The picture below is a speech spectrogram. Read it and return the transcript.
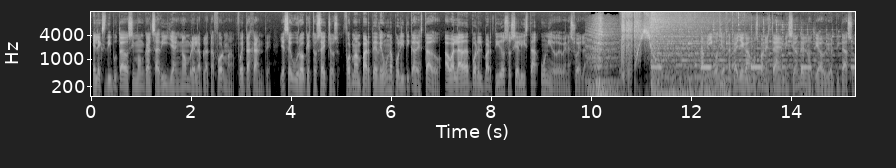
El exdiputado Simón Calzadilla, en nombre de la plataforma, fue tajante y aseguró que estos hechos forman parte de una política de Estado avalada por el Partido Socialista Unido de Venezuela. Amigos, y hasta acá llegamos con esta emisión del Notiaudio El Pitazo.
